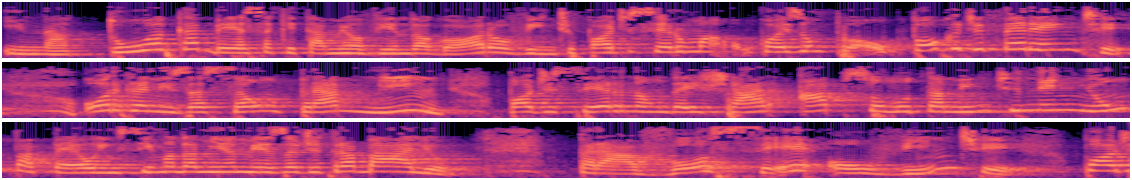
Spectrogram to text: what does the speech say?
e na tua cabeça que está me ouvindo agora, ouvinte, pode ser uma coisa um, um pouco diferente. Organização para mim pode ser não deixar absolutamente nenhum papel em cima da minha mesa de trabalho. Para você, ouvinte, pode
